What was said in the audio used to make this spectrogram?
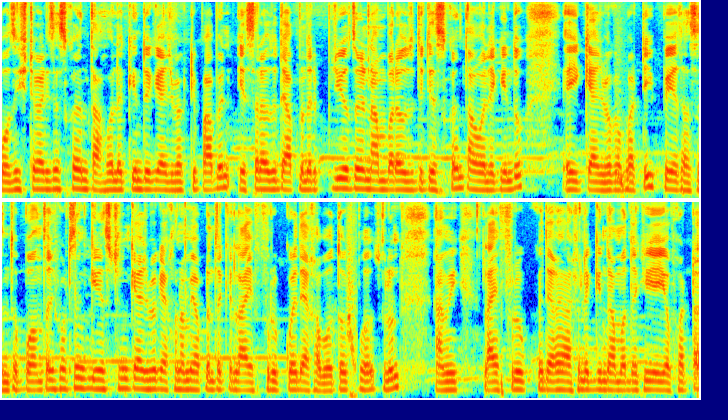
পঁচিশ টাকা রিচার্জ করেন, তাহলে কিন্তু ক্যাশব্যাকটি পাবেন। এছাড়াও যদি আপনাদের প্রিয়জনের নাম্বারেও যদি রিচার্জ করেন, তাহলে কিন্তু এই ক্যাশব্যাক অফারটি পেয়ে থাকছেন তো পঞ্চাশ পার্সেন্ট ইনস্ট্যান্ট ক্যাশব্যাক এখন আমি আপনাদেরকে লাইভ প্রুফ করে দেখাবো। তো চলুন, আমি লাইভ প্রুফ করে দেখাই আসলে কিন্তু আমাদেরকে এই অফারটা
